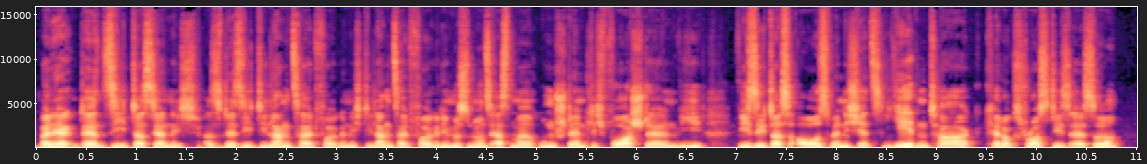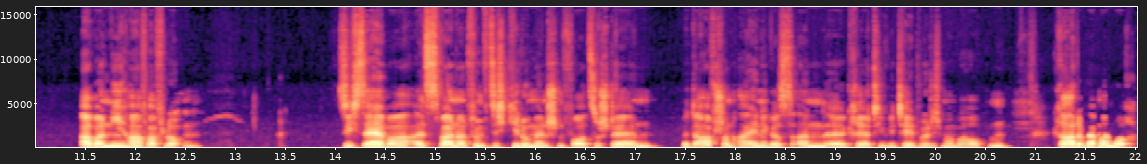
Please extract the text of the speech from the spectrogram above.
Weil der, der sieht das ja nicht. Also der sieht die Langzeitfolge nicht. Die Langzeitfolge, die müssen wir uns erstmal umständlich vorstellen. Wie, wie sieht das aus, wenn ich jetzt jeden Tag Kellogg's Frosties esse, aber nie Haferflocken? Sich selber als 250 Kilo Menschen vorzustellen, bedarf schon einiges an äh, Kreativität, würde ich mal behaupten. Gerade wenn man noch,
